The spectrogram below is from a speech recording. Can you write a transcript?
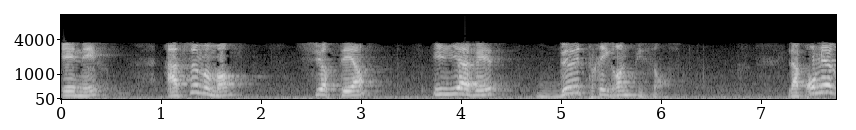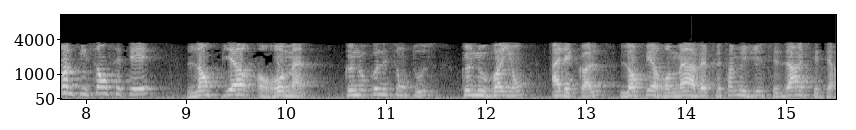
est né, à ce moment, sur terre, il y avait deux très grandes puissances. La première grande puissance était l'Empire romain, que nous connaissons tous, que nous voyons à l'école, l'Empire romain avec le fameux Jules César, etc.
